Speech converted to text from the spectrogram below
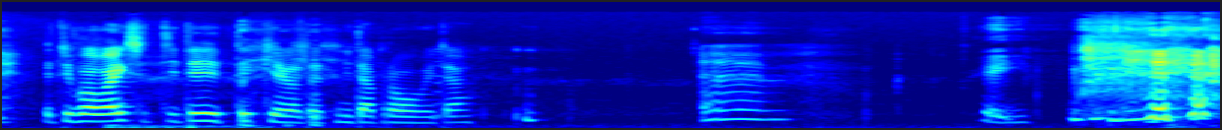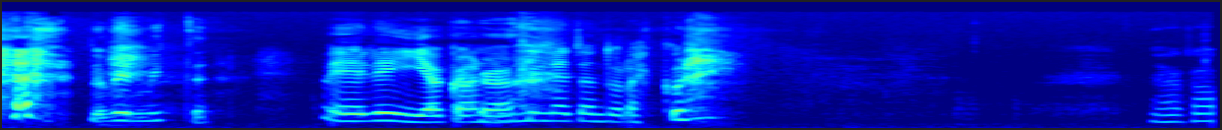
et juba vaikselt ideed tekivad, et mida proovida ähm, ei no veel mitte. veel ei, aga, aga... need on tulekul aga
